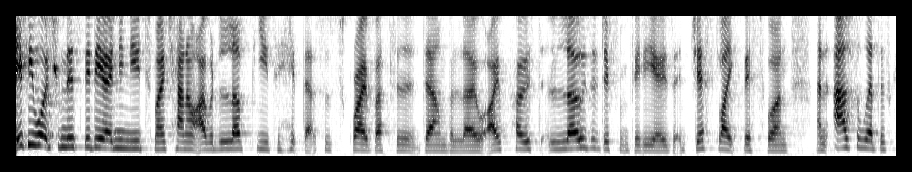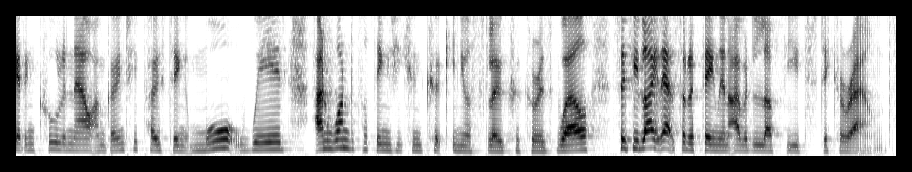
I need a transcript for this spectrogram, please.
If you're watching this video and you're new to my channel, I would love for you to hit that subscribe button down below. I post loads of different videos just like this one. And as the weather's getting cooler now, I'm going to be posting more weird and wonderful things you can cook in your slow cooker as well. So if you like that sort of thing, then I would love for you to stick around.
